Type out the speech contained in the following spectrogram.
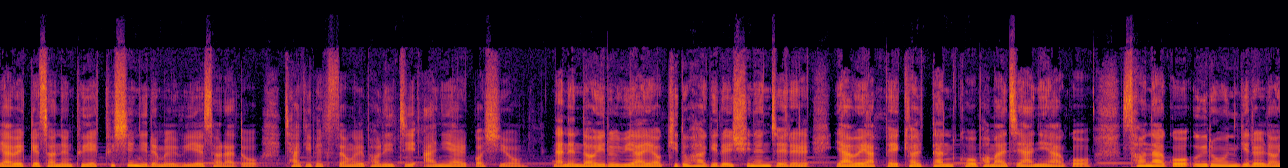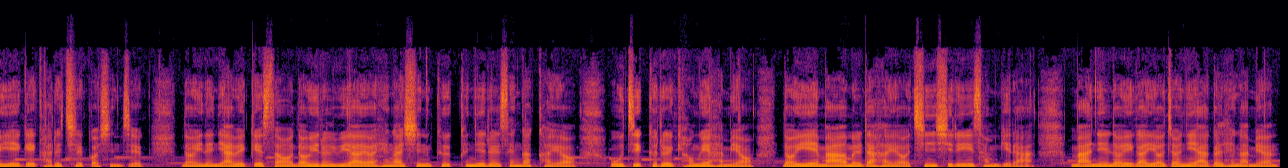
야외께서는 그의 크신 이름을 위해서라도 자기 백성을 버리지 아니할 것이요. 나는 너희를 위하여 기도하기를 쉬는 죄를 야외 앞에 결탄코 범하지 아니하고 선하고 의로운 길을 너희에게 가르칠 것인즉 너희는 야외께서 너희를 위하여 행하신 그 큰 일을 생각하여 오직 그를 경외하며 너희의 마음을 다하여 진실히 섬기라. 만일 너희가 여전히 악을 행하면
